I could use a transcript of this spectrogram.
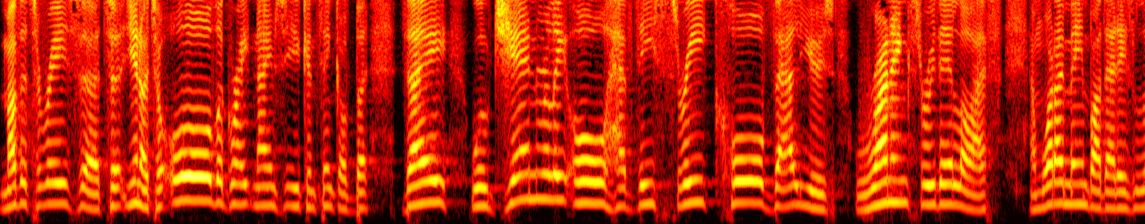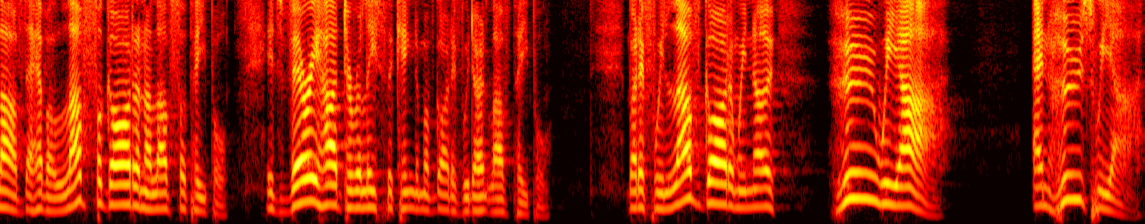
Mother Teresa to, you know, to all the great names that you can think of. But they will generally all have these three core values running through their life. And what I mean by that is love. They have a love for God and a love for people. It's very hard to release the kingdom of God if we don't love people. But if we love God and we know who we are and whose we are,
